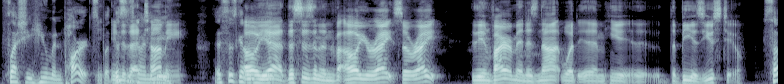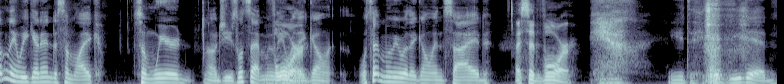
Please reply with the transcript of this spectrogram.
fleshy human parts. But this Into is that going tummy. To be, this is going to Oh be. yeah, this is an env- oh you're right. So right, the environment is not what um, he uh, the bee is used to. Suddenly we get into some like some weird. Oh geez, what's that movie where Vor. they go? What's that movie where they go inside? I said vor. Yeah, you did. You did.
